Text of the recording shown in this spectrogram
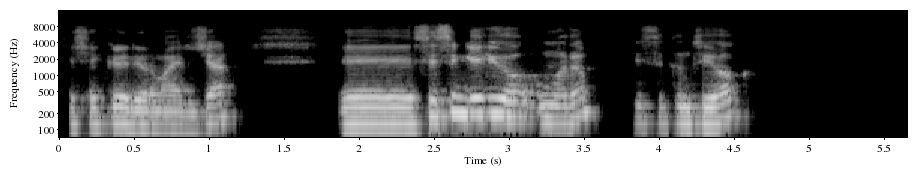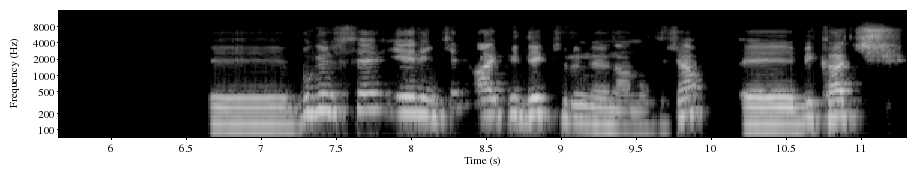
Teşekkür ediyorum ayrıca. E, sesim geliyor umarım. Bir sıkıntı yok. E, bugün size Yeelink'in IP DECT ürünlerini anlatacağım. E, birkaç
